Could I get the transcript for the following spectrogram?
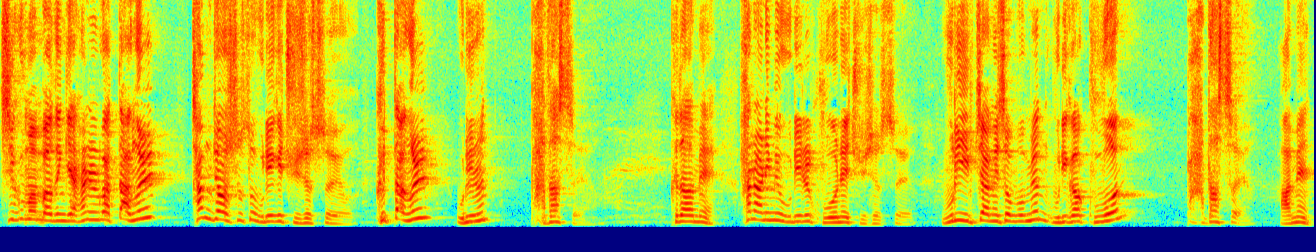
지구만 받은 게 하늘과 땅을 창조하셔서 우리에게 주셨어요. 그 땅을 우리는 받았어요. 그 다음에 하나님이 우리를 구원해 주셨어요. 우리 입장에서 보면 우리가 구원 받았어요. 아멘.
